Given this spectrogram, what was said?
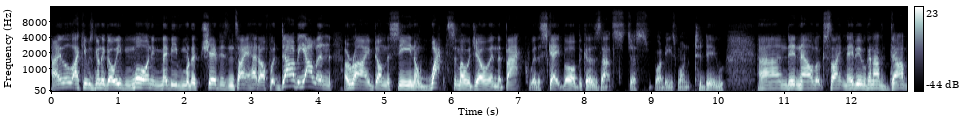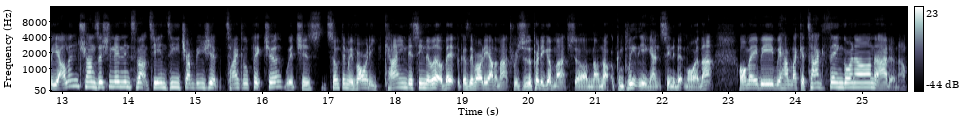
And it looked like he was going to go even more, and he maybe even would have shaved his entire head off. But Darby Allin arrived on the scene and whacked Samoa Joe in the back with a skateboard because that's just what he's want to do. And it now looks like maybe we're going to have Darby Allin transitioning into that TNT Championship title picture, which is something we've already kind of seen a little bit because they've already had a match, which is a pretty good match. So I'm, I'm not completely against seeing a bit more of that. Or maybe we have like a tag thing going on. I don't know.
